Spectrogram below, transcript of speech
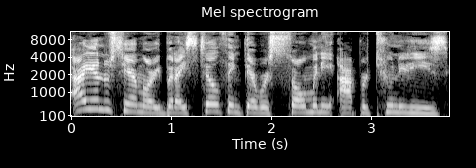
I understand, Lori, but I still think there were so many opportunities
